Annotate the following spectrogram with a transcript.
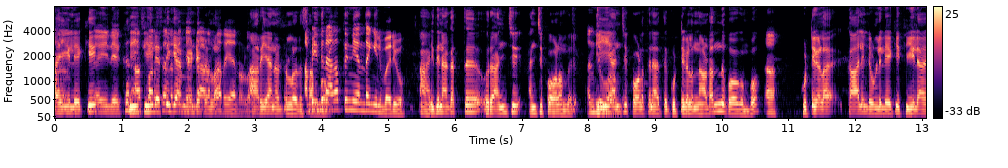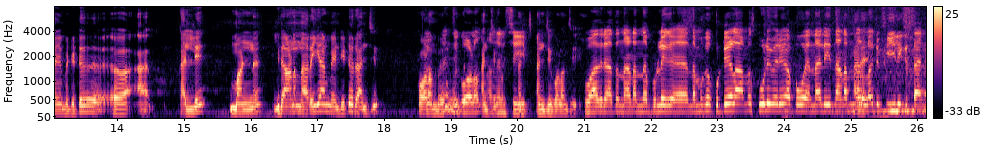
കൈയിലേക്ക് കയ്യിലേക്ക് ഈ ഫീൽ എത്തിക്കാൻ വേണ്ടിയിട്ടുള്ള അറിയാനായിട്ടുള്ള ഒരു ഇതിനകത്ത് ഇനി എന്തെങ്കിലും വരുമോ ആ ഇതിനകത്ത് ഒരു അഞ്ച് അഞ്ച് കോളം വരും. ഈ. അഞ്ച് കോളത്തിനകത്ത് കുട്ടികൾ നടന്നു പോകുമ്പോൾ കുട്ടികളെ കാലിന്റെ ഉള്ളിലേക്ക് ഫീൽ ആയാൻ വേണ്ടിയിട്ട് കല്ല് മണ്ണ് ഇതാണെന്ന് അറിയാൻ വേണ്ടിയിട്ട് ഒരു അഞ്ച് കോളം അഞ്ച് കോളം അങ്ങനെ. ചെയ്യും. അഞ്ച് കോളം ചെയ്യും. അതിനകത്ത് നടന്ന് പുള്ളി നമുക്ക് കുട്ടികളാകുമ്പോൾ സ്കൂളിൽ വരിക പോ എന്നാൽ ഈ നടന്നുള്ള ഒരു ഫീൽ കിട്ടാൻ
